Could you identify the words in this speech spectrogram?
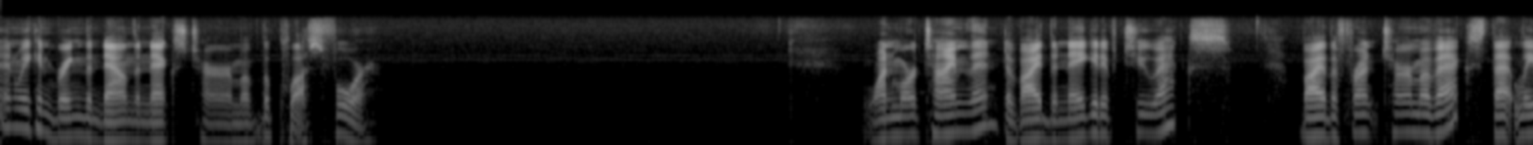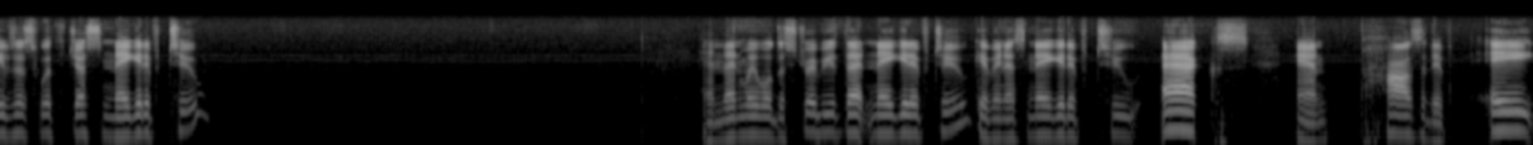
And we can bring them down the next term of the plus 4. One more time then, divide the negative 2x by the front term of x. That leaves us with just negative 2. And then we will distribute that negative 2, giving us negative 2x and positive 8.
